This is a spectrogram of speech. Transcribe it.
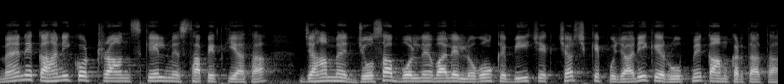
मैंने कहानी को ट्रांसकेल में स्थापित किया था, जहाँ मैं जोसा बोलने वाले लोगों के बीच एक चर्च के पुजारी के रूप में काम करता था।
